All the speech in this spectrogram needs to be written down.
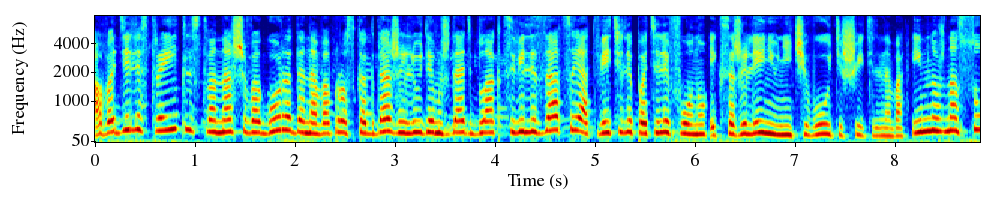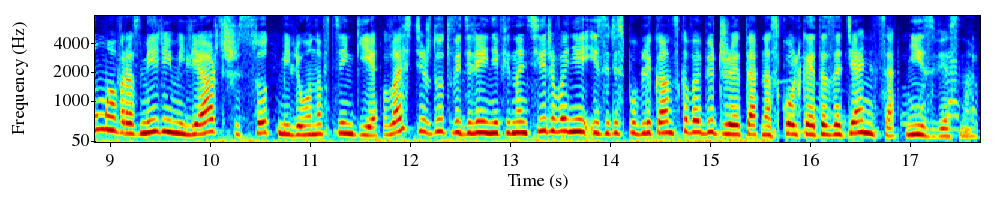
А в отделе строительства нашего города на вопрос, когда же людям ждать благ цивилизации, ответили по телефону. И, к сожалению, ничего утешительного. Им нужна сумма в размере миллиард шестьсот миллионов тенге. Власти ждут выделения финансирования из республиканского бюджета. Насколько это затянется, неизвестно.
